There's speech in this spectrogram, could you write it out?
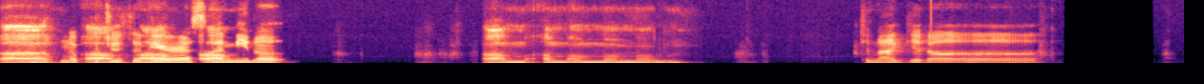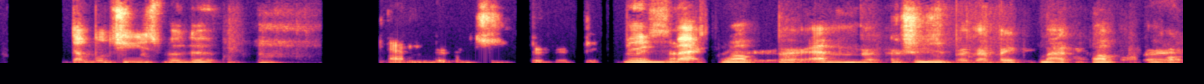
uh, Looking up um, pictures of um, your ass. I um, mean, uh, um, um, um, um, um, Can I get a double cheeseburger, hamburger, cheeseburger, big Big Mac burger. Whopper, hamburger, cheeseburger, Big Mac Whopper.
